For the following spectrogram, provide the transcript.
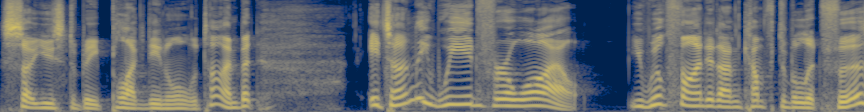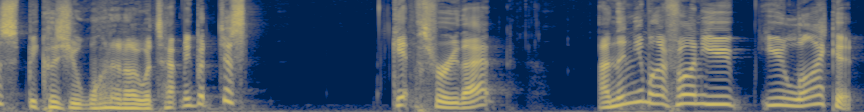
so used to be plugged in all the time. But it's only weird for a while. You will find it uncomfortable at first because you want to know what's happening, but just get through that. And then you might find you you like it.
